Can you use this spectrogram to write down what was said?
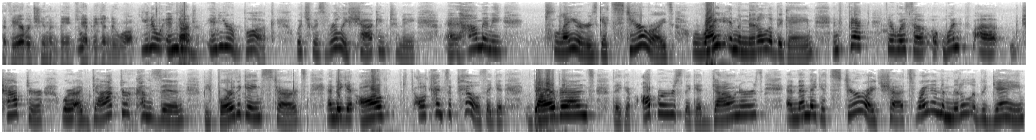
that the average human being can't begin to uh, You know, in your, in your book, which was really shocking to me, uh, how many players get steroids right in the middle of the game. In fact, there was a, a- one uh, chapter where a doctor comes in before the game starts, and they get all all kinds of pills. They get Darvons, they get uppers, they get downers, and then they get steroid shots right in the middle of the game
